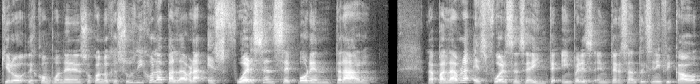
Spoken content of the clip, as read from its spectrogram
quiero descomponer eso. Cuando Jesús dijo la palabra esfuércense por entrar, la palabra esfuércense, es interesante el significado,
